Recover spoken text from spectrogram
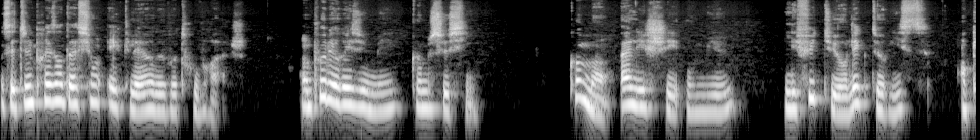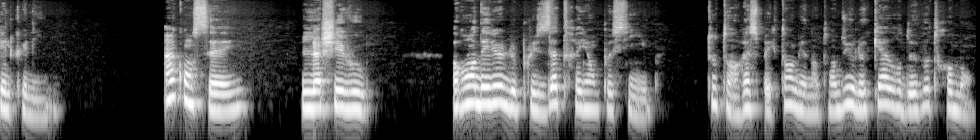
c'est une présentation éclair de votre ouvrage. On peut le résumer comme ceci. Comment allécher au mieux les futures lectrices en quelques lignes. Un conseil, lâchez-vous. Rendez-le le plus attrayant possible tout en respectant bien entendu le cadre de votre roman.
